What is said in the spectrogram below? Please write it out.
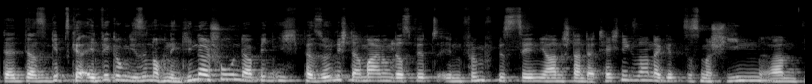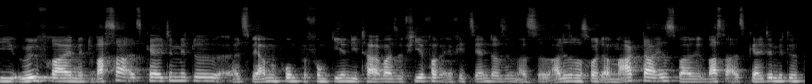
Da, da gibt's Entwicklungen, die sind noch in den Kinderschuhen. Da bin ich persönlich der Meinung, das wird in fünf bis zehn Jahren Stand der Technik sein. Da gibt es Maschinen, ähm, die ölfrei mit Wasser als Kältemittel, als Wärmepumpe fungieren, die teilweise vierfach effizienter sind als alles, was heute am Markt da ist, weil Wasser als Kältemittel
